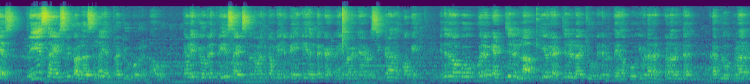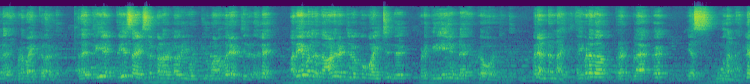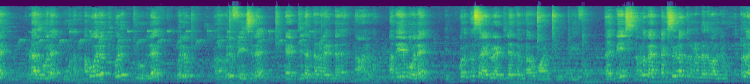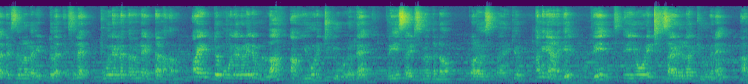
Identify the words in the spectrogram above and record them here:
yes three സൈഡ്സിൽ കളേഴ്സിൽ എത്ര ക്യൂബുകൾ ഉണ്ടാവും? നിങ്ങൾ ഈ ക്യൂബിലെ ത്രീ സൈഡ്സ് നമ്മൾ കംപ്ലീറ്റ് പെയിന്റ് ചെയ്തിട്ടുണ്ട്. അതിന് പകരം ഞാൻ ഇവിടെ സ്റ്റിക്കറാണ് ഓക്കെ ഇതിൽ നോക്കൂ ഒരു എഡ്ജിലുള്ള ഈ ഒരു എഡ്ജിലുള്ള ക്യൂബിന്റെ പ്രത്യേകത നോക്കൂ. ഇവിടെ റെഡ് കളർ ഉണ്ട്. ഇവിടെ ബ്ലൂ കളർ ഉണ്ട് ഇവിടെ വൈറ്റ് കളർ ഉണ്ട്. അതായത് ത്രീ ത്രീ സൈഡ്സിലും ഉള്ള ഒരു യൂണിറ്റ് ക്യൂബാണ് ഒരു എഡ്ജിലുള്ളത് അല്ലേ? അതേപോലെ തന്നെ താഴെ എഡ്ജിലൊക്കെ വൈറ്റ് ഉണ്ട് ഇവിടെ ഗ്രീൻ ഉണ്ട് ഇവിടെ ഓറഞ്ച് ഉണ്ട്. ഇപ്പൊ രണ്ടെണ്ണായി. ഇവിടെ റെഡ് ബ്ലാക്ക് യെസ് മൂന്നെണ്ണായി അല്ലേ? ഇവിടെ അതുപോലെ മൂന്നെണ്ണം. അപ്പൊ ഒരു ഒരു ക്യൂബിൽ ഒരു ഒരു ഫേസിൽ എഡ്ജിൽ എത്ര വരുന്നുണ്ട്? നാലെണ്ണം. അതേപോലെ ഇപ്പുറത്തെ സൈഡിലും എഡ്ജിൽ എത്ര ഉണ്ടാവും one two three that means നമ്മൾ വെർട്ടക്സുകൾ എത്ര ഉണ്ട് എന്ന് പറഞ്ഞു? എത്ര വെർട്ടക്സുകൾ ഉണ്ട്? എട്ട് വെർട്ടക്സ് അല്ലെ മൂലകൾ എത്ര ഉണ്ട് എട്ടെണ്ണം എന്നാണ്. ആ എട്ട് മൂലകളിലുമുള്ള ആ യൂണിറ്റ് ക്യൂബുകളുടെ ത്രീ സൈഡ്സ് എന്തുണ്ടാവും കളേഴ്സ് ഉണ്ടായിരിക്കും. അങ്ങനെയാണെങ്കിൽ ത്രീ യൂണിറ്റ് സൈഡുള്ള ക്യൂബിനെ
